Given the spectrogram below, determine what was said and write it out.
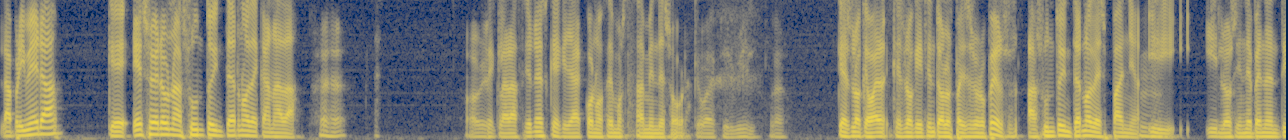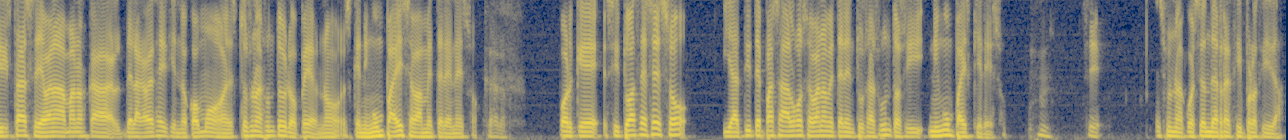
La primera, que eso era un asunto interno de Canadá. A ver, Declaraciones que ya conocemos también de sobra. ¿qué va a decir Bill? Claro. Que es lo que, va- que es lo que dicen todos los países europeos, asunto interno de España. Ujú. y, y los independentistas se llevan las manos ca- de la cabeza diciendo, ¿cómo? Esto es un asunto europeo. No, es que ningún país se va a meter en eso. Claro. Porque si tú haces eso y a ti te pasa algo, se van a meter en tus asuntos y ningún país quiere eso. Sí. Es una cuestión de reciprocidad.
